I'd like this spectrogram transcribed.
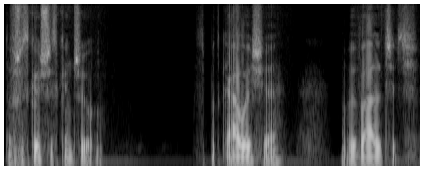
To wszystko już się skończyło. Spotkały się, aby walczyć.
